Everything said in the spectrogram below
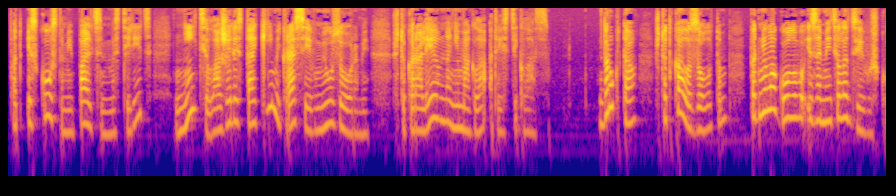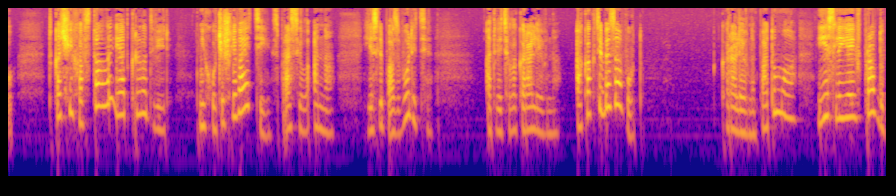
Под искусными пальцами мастериц нити ложились такими красивыми узорами, что королевна не могла отвести глаз. Вдруг та, что ткала золотом, подняла голову и заметила девушку. Ткачиха встала и открыла дверь. «Не хочешь ли войти?» — спросила она. «Если позволите», — ответила королевна. «А как тебя зовут?» Королевна подумала, если я и вправду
